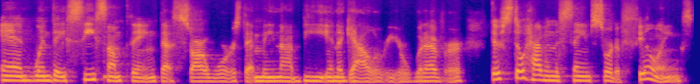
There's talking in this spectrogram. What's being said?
and when they see something that's Star Wars that may not be in a gallery or whatever, they're still having the same sort of feelings.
